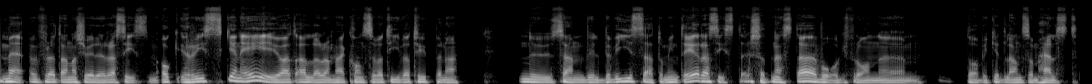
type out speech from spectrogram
Men för att annars är det rasism. Och risken är ju att alla de här konservativa typerna nu sen vill bevisa att de inte är rasister. Så att nästa våg från eh, ta vilket land som helst,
